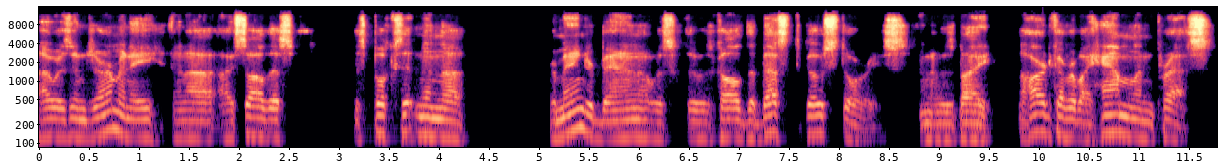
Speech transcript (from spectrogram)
I was in Germany and uh, I saw this this book sitting in the remainder bin. It was it was called The Best Ghost Stories, and it was by the hardcover by Hamlyn Press,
